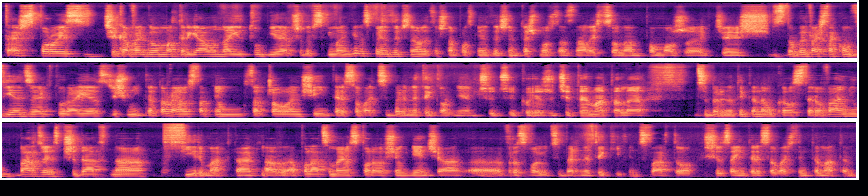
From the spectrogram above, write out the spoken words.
Też sporo jest ciekawego materiału na YouTubie, przede wszystkim angielskojęzycznym, ale też na polskojęzycznym też można znaleźć, co nam pomoże gdzieś zdobywać taką wiedzę, która jest gdzieś unikatowa. Ja ostatnio zacząłem się interesować cybernetyką. Nie wiem, czy, czy kojarzycie temat, ale cybernetyka, nauka o sterowaniu bardzo jest przydatna w firmach, tak? a, a Polacy mają spore osiągnięcia e, w rozwoju cybernetyki, więc warto się zainteresować tym tematem.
